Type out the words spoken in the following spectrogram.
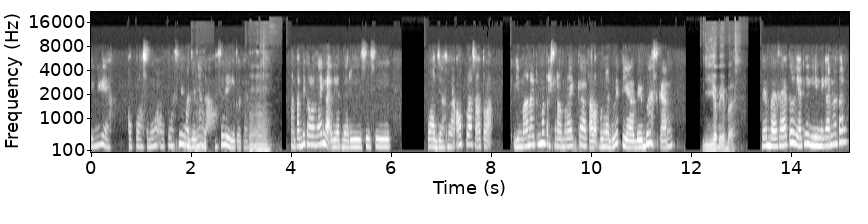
ini ya oplas semua, oplas nih wajahnya nggak asli gitu kan. Mm-mm. Nah tapi kalau saya nggak lihat dari sisi wajahnya oplas atau gimana itu mah terserah mereka. Kalau punya duit ya bebas kan, Iya bebas. bebas. Saya tuh lihatnya gini karena kan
